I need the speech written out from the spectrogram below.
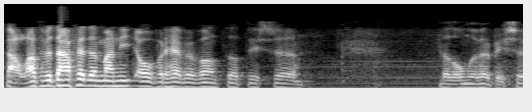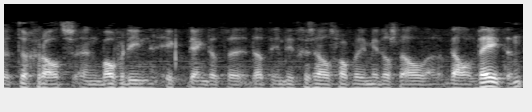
Nou, laten we het daar verder maar niet over hebben, want dat is. Uh, dat onderwerp is uh, te groot. En bovendien, ik denk dat we dat in dit gezelschap inmiddels wel, wel weten.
